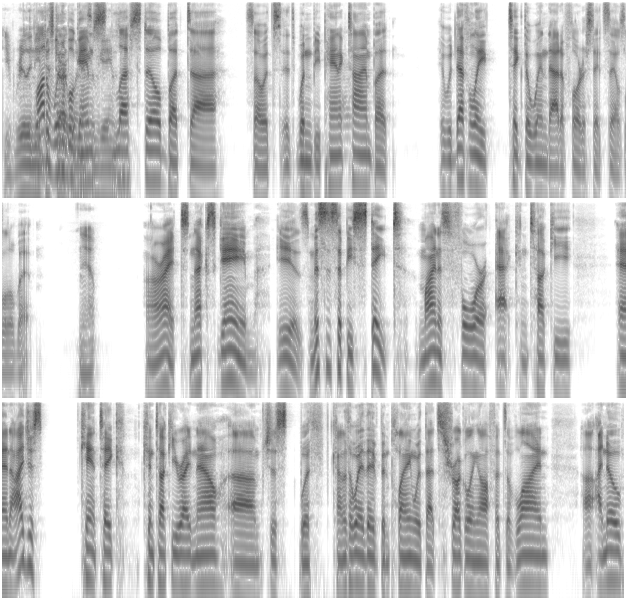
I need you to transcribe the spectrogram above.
you really a need a lot to of winnable games, games left still, but uh, so it's it wouldn't be panic time, but it would definitely take the wind out of Florida State sails a little bit. Yep. All right. Next game is Mississippi State minus four at Kentucky. And I just can't take Kentucky right now, um, just with kind of the way they've been playing with that struggling offensive line. Uh, I know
